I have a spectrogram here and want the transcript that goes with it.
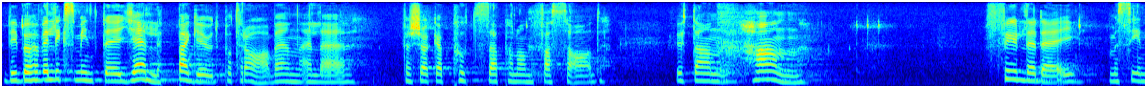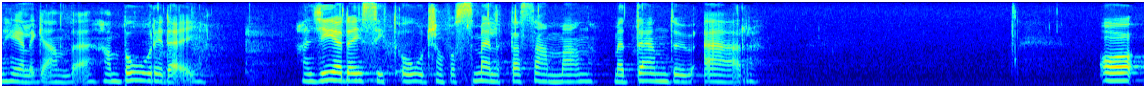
Vi behöver liksom inte hjälpa Gud på traven eller försöka putsa på någon fasad, utan han fyller dig med sin heliga Ande. Han bor i dig. Han ger dig sitt ord som får smälta samman med den du är. Och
